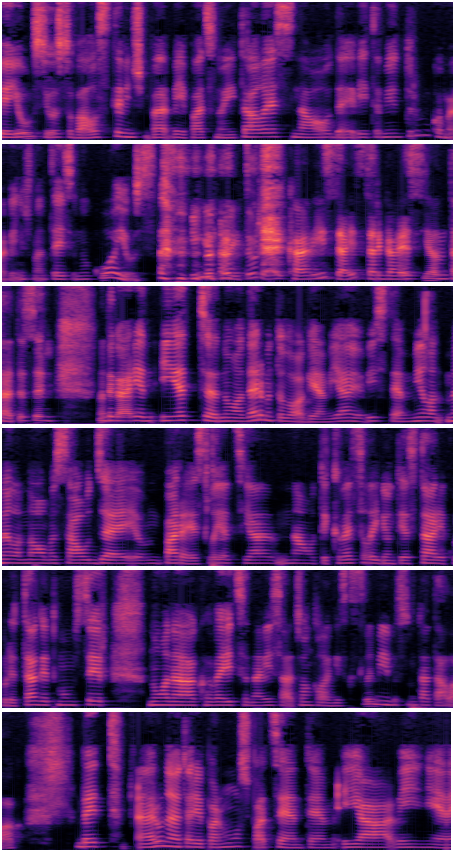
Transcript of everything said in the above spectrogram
pie jums, jūsu valsti, viņš bija pats no Itālijas, nav D vitamīnu trūkuma. Viņš man teica, nu ko jūs? Ir arī tur, kā visi aizsargājas, ja, un tā tas ir, nu tā kā arī iet no dermatologiem, ja, jo visi tie melanomas audzēji un pārējais lietas, ja, nav tik veselīgi, un tie stāri, kuri tagad mums mums ir, nonāk, veicina visādas onkoloģiskas slimības un tā tālāk. Bet eh, runājot arī par mūsu pacientiem, ja viņi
